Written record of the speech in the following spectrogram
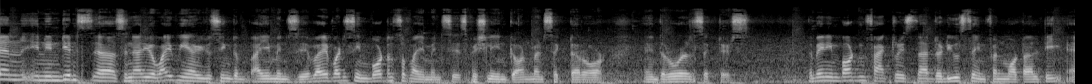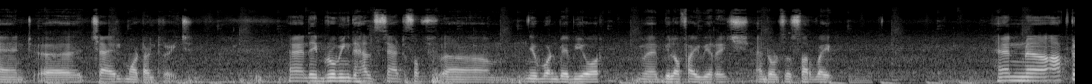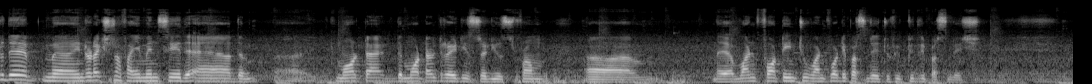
then in Indian uh, scenario why we are using the IMNCI why what is the importance of IMNCI especially in government sector or in the rural sectors? The main important factor is that reduce the infant mortality and uh, child mortality rate and improving the health status of um, newborn baby or below 5 year age and also survive. And uh, after the uh, introduction of IMNC the uh, the, uh, the mortality rate is reduced from um, 114 to 140 percentage to 53 percentage.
